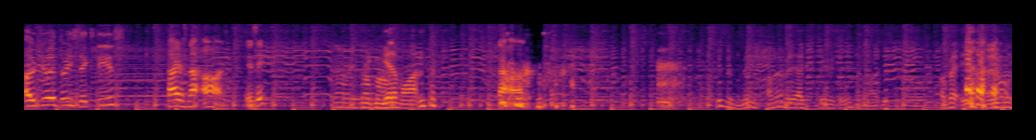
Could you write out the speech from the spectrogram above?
I'm doing 360s. Tire's not on, is he? We can get him on. Not on. This is me. I've never experienced anything like this before. I bet he's never.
